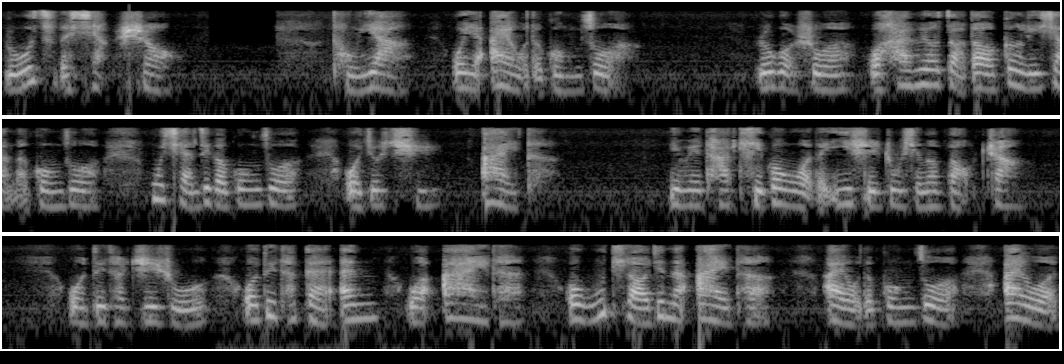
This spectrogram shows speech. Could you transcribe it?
如此的享受。同样，我也爱我的工作。如果说我还没有找到更理想的工作，目前这个工作我就去爱它，因为它提供我的衣食住行的保障。我对他知足，我对他感恩，我爱他，我无条件的爱他，爱我的工作，爱我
